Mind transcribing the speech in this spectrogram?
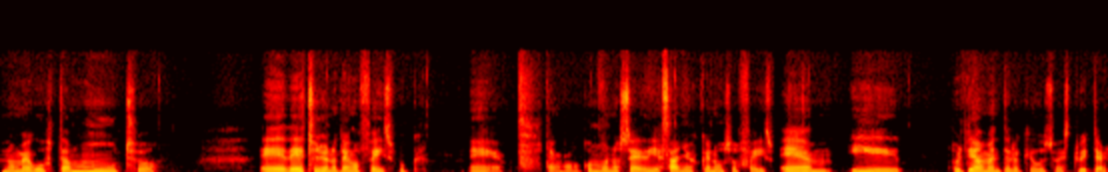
no me gusta mucho. Eh, de hecho, yo no tengo Facebook. Eh, tengo como, no sé, 10 años que no uso Facebook. Em, y últimamente lo que uso es Twitter.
